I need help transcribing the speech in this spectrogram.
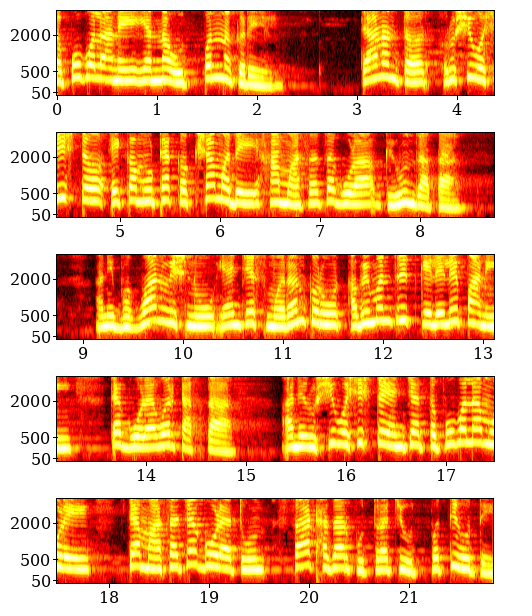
तपोबलाने यांना उत्पन्न करेल. त्यानंतर ऋषी वशिष्ठ एका मोठ्या कक्षामध्ये हा मासाचा गोळा घेऊन जातात आणि भगवान विष्णू यांचे स्मरण करून अभिमंत्रित केलेले पाणी त्या गोळ्यावर टाकतात. आणि ऋषी वशिष्ठ यांच्या तपोबलामुळे त्या मासाच्या गोळ्यातून साठ हजार पुत्राची उत्पत्ती होते.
